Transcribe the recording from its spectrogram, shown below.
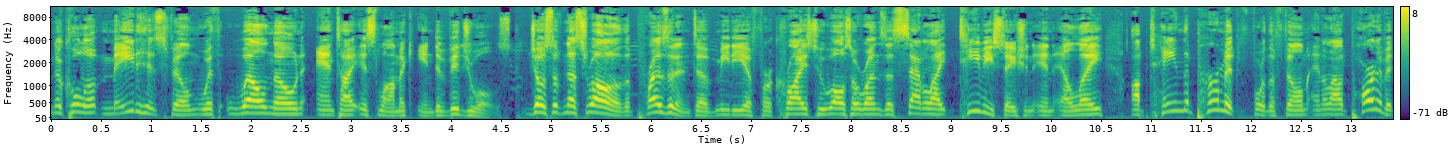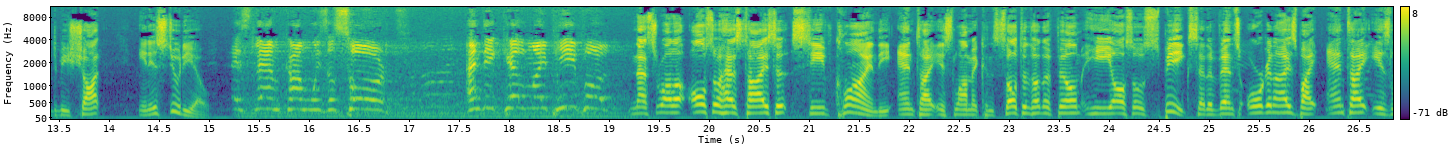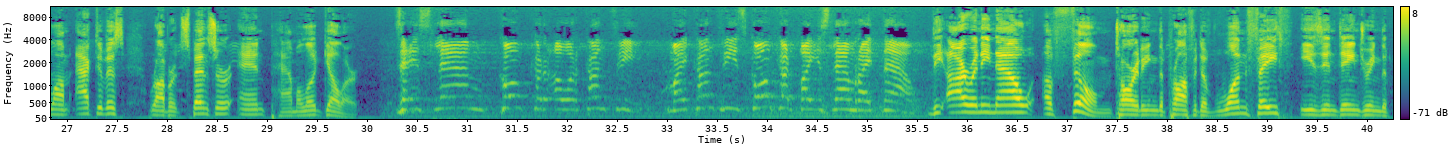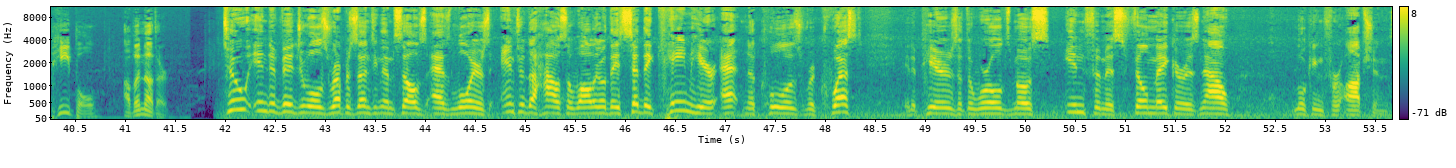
Nakoula made his film with well known anti Islamic individuals. Joseph Nasrallah, the president of Media for Christ, who also runs a satellite TV station in LA, obtained the permit for the film and allowed part of it to be shot in his studio. Islam come with a sword and they kill my people. Nasrallah also has ties to Steve Klein, the anti Islamic consultant on the film. He also speaks at events organized by anti Islam activists Robert Spencer and Pamela Geller. The Islam conquer our country. My country is conquered by Islam right now. The irony now a film targeting the prophet of one faith is endangering the people of another. Two individuals representing themselves as lawyers entered the house a while ago. They said they came here at Nakoula's request. It appears that the world's most infamous filmmaker is now looking for options.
